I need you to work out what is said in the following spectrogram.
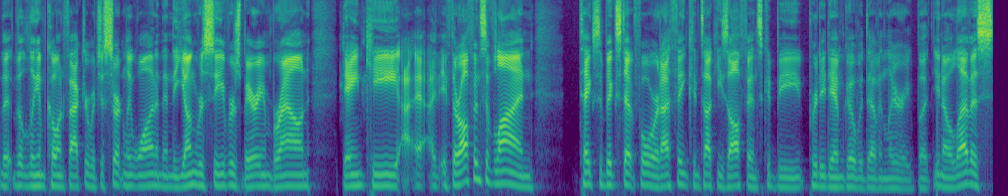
the, the Liam Coen factor, which is certainly one, and then the young receivers, Barion Brown, Dane Key. I, I, if their offensive line takes a big step forward, I think Kentucky's offense could be pretty damn good with Devin Leary. But you know, Levis,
